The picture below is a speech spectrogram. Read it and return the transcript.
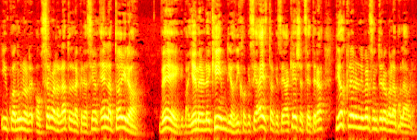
y cuando uno observa el relato de la creación en la Toira, ve, Dios dijo que sea esto, que sea aquello, etc. Dios creó el universo entero con la palabra.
